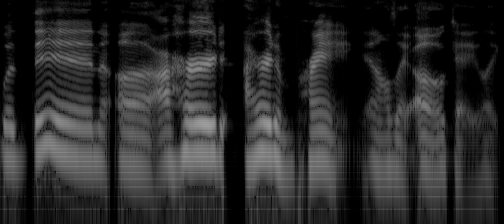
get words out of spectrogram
but then uh i heard i heard him praying and i was like oh okay like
